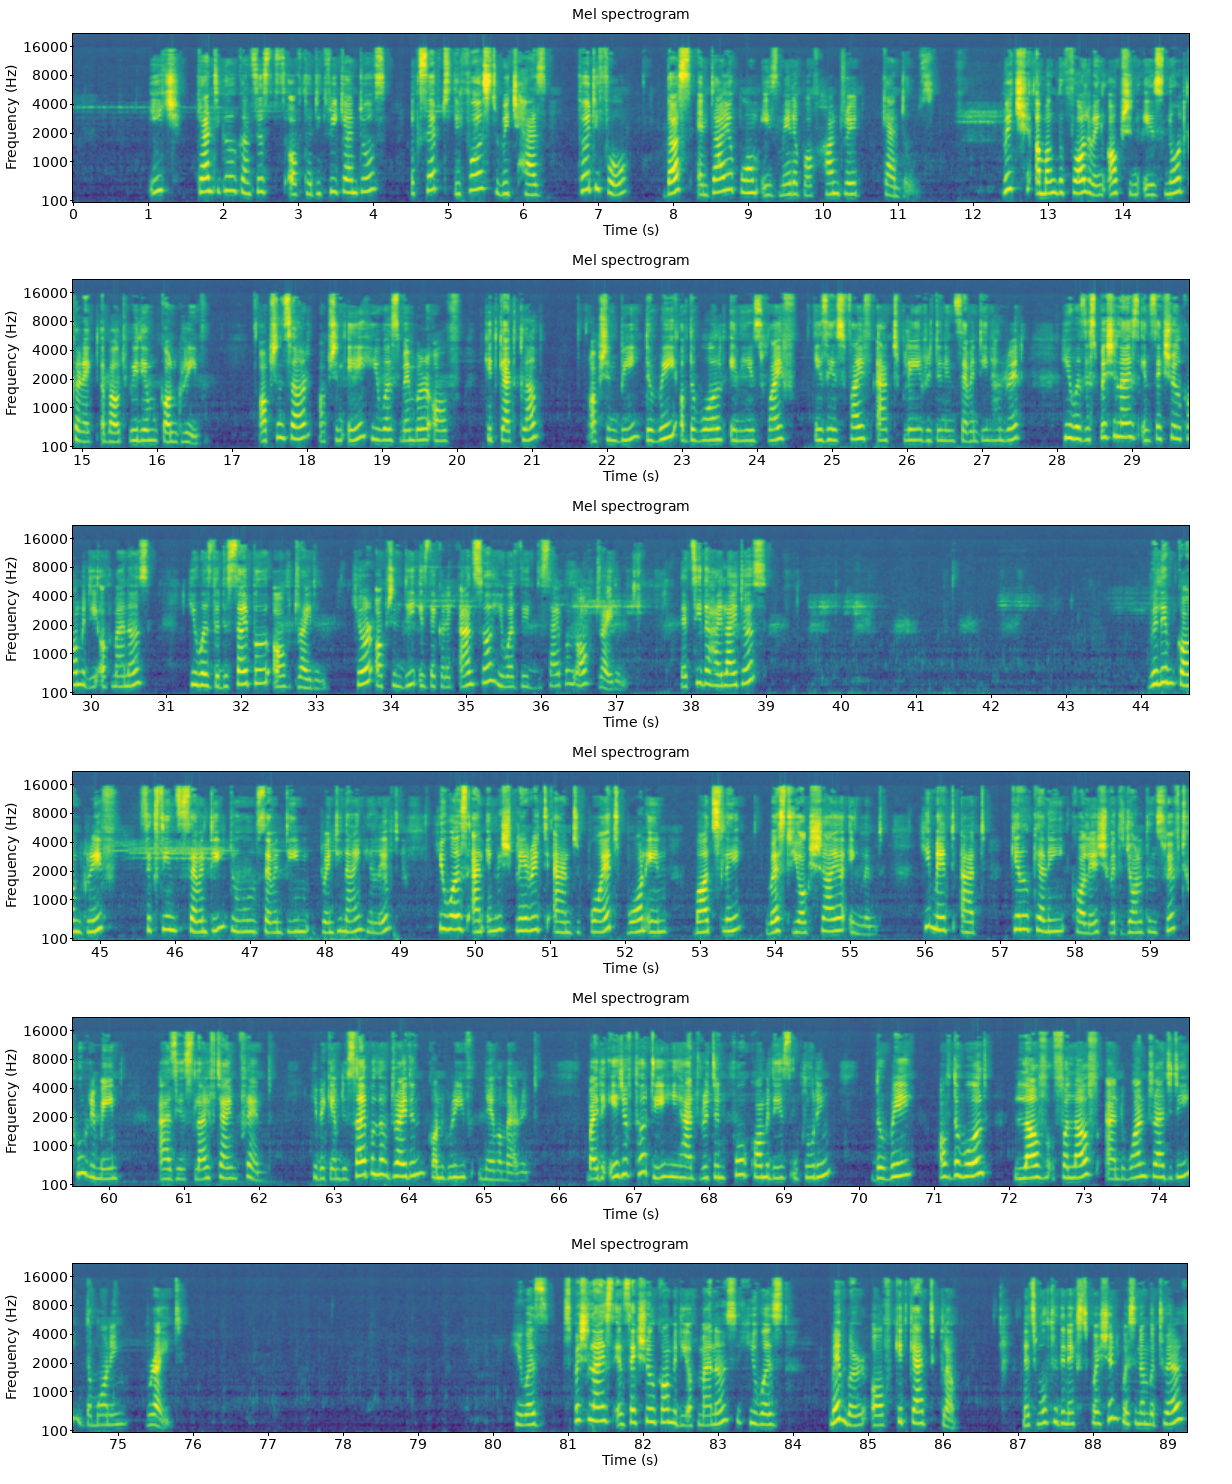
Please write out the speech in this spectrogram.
Each canticle consists of 33 cantos except the first which has 34 thus entire poem is made up of 100 cantos. Which among the following option is not correct about william congreve? Options are option a he was member of kit kat club. Option b the way of the world in his wife is his five act play written in 1700 he was specialized in sexual comedy of manners he was the disciple of Dryden. Here, option D is the correct answer. He was the disciple of Dryden. Let's see the highlighters. William Congreve, 1670 to 1729, he lived. He was an English playwright and poet born in Bardsey, West Yorkshire, England. He met at Kilkenny College with Jonathan Swift, who remained as his lifetime friend. He became disciple of Dryden. Congreve never married. By the age of 30, he had written four comedies, including The Way of the World, Love for Love, and one tragedy, The Morning Bride. He was specialized in sexual comedy of manners. He was member of Kit Kat Club. Let's move to the next question. Question number 12.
